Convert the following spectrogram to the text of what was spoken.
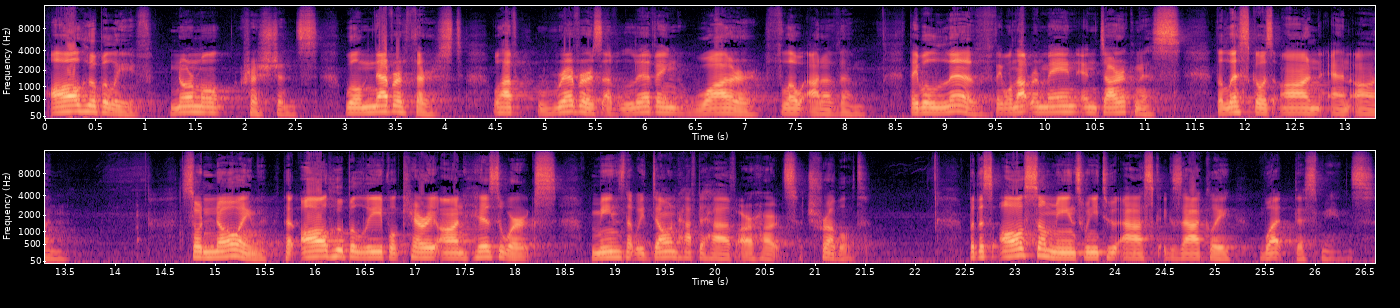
All who believe, normal Christians, will never thirst, will have rivers of living water flow out of them. They will live, they will not remain in darkness. The list goes on and on. So, knowing that all who believe will carry on his works means that we don't have to have our hearts troubled. But this also means we need to ask exactly what this means.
